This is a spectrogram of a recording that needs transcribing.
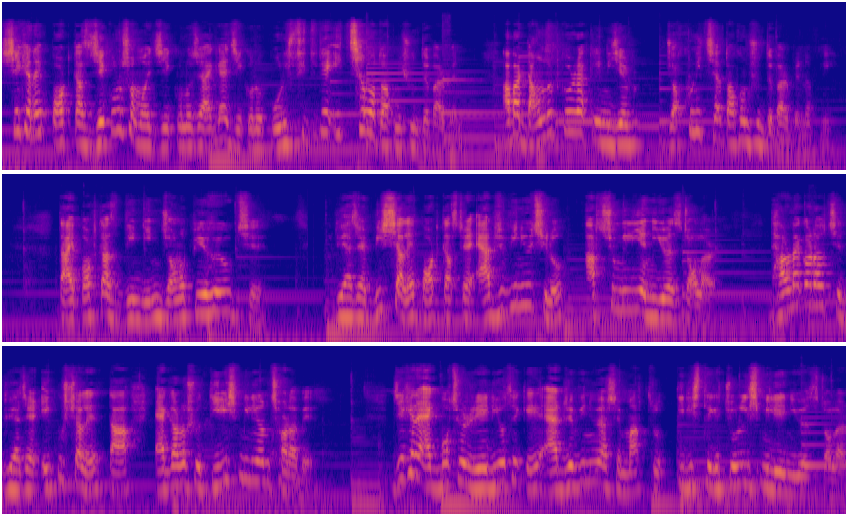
সেখানে পডকাস্ট যে কোনো সময়, যে কোনো জায়গায়, যে কোনো পরিস্থিতিতে ইচ্ছা মতো আপনি শুনতে পারবেন। আবার ডাউনলোড করে রাখলে নিজের যখন ইচ্ছা তখন শুনতে পারবেন আপনি। তাই পডকাস্ট দিন দিন জনপ্রিয় হয়ে উঠছে। দুই সালে পডকাস্টের অ্যাড রেভিনিউ ছিল আটশো মিলিয়ন ইউএস ডলার ধারণা করা হচ্ছে দুই হাজার একুশ সালে তা এগারোশো তিরিশ মিলিয়ন ছড়াবে। যেখানে এক বছর রেডিও থেকে অ্যাড রেভিনিউ আসে মাত্র তিরিশ থেকে চল্লিশ মিলিয়ন ইউএস ডলার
